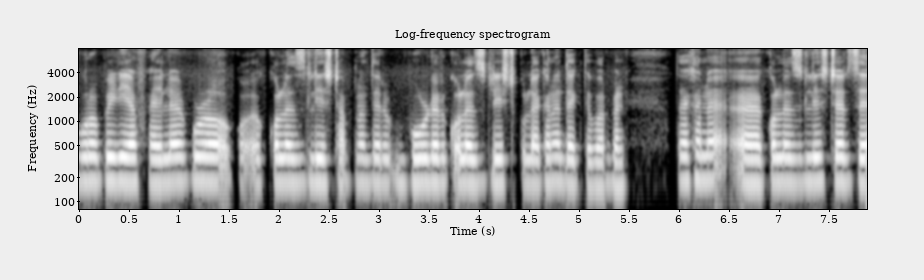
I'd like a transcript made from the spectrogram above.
পুরো পিডিএফ ফাইলের পুরো কলেজ লিস্ট আপনাদের বোর্ডের কলেজ লিস্টগুলো এখানে দেখতে পারবেন। তো এখানে কলেজ লিস্টের যে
